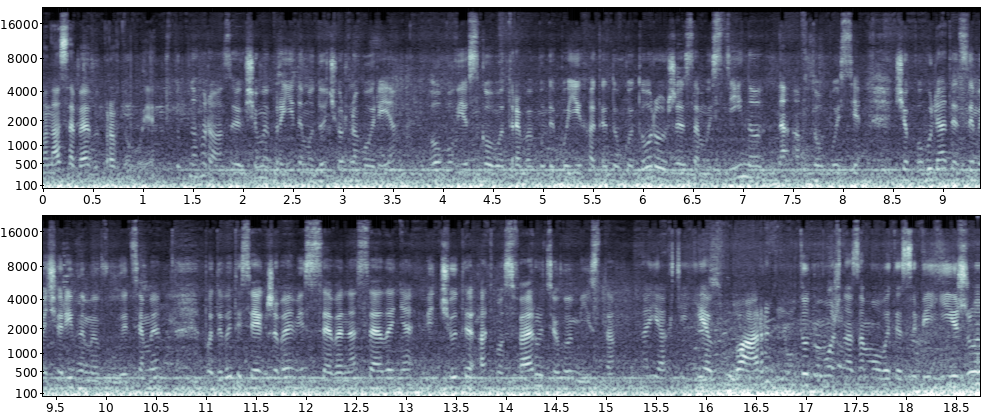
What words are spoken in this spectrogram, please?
вона себе виправдовує. Наступного разу, якщо ми приїдемо до Чорногорії, обов'язково треба буде поїхати до Котору вже самостійно на автобусі, щоб погуляти цими чарівними вулицями, подивитися, як живе місцеве населення, відчути атмосферу цього міста. На яхті є бар. Тут можна замовити собі їжу.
